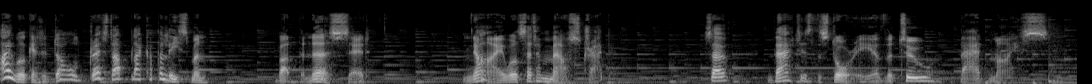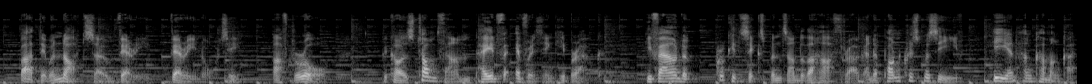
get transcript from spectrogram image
I will get a doll dressed up like a policeman. But the nurse said, I will set a mouse trap. So that is the story of the two bad mice. But they were not so very, very naughty, after all, because Tom Thumb paid for everything he broke. He found a crooked sixpence under the hearthrug, and upon Christmas Eve he and Hunca Munca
